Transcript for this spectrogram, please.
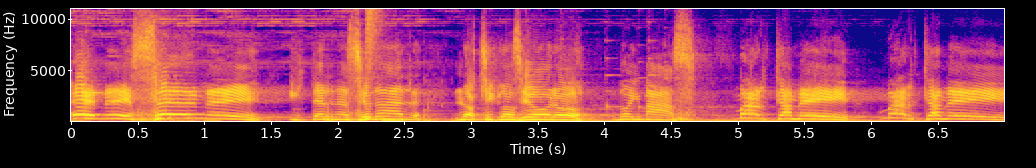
MSM Internacional, los chicos de oro. No hay más. Márcame, márcame.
